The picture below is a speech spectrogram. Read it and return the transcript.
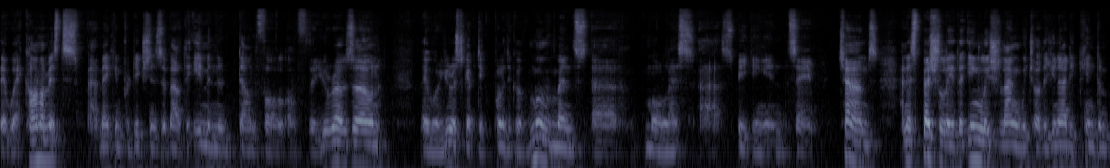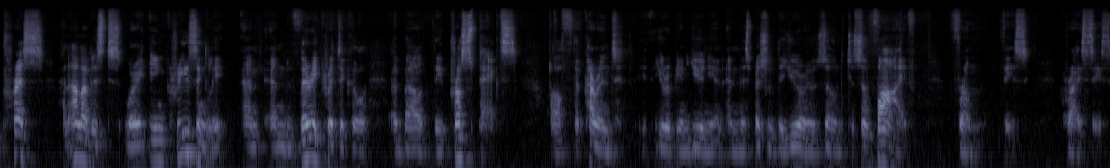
There were economists uh, making predictions about the imminent downfall of the Eurozone. There were Eurosceptic political movements, uh, more or less uh, speaking in the same terms, and especially the English language or the United Kingdom press and analysts were increasingly and, and very critical about the prospects of the current European Union and especially the Eurozone to survive from this crisis.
